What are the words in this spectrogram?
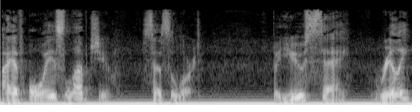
I have always loved you, says the Lord. But you say, Really?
